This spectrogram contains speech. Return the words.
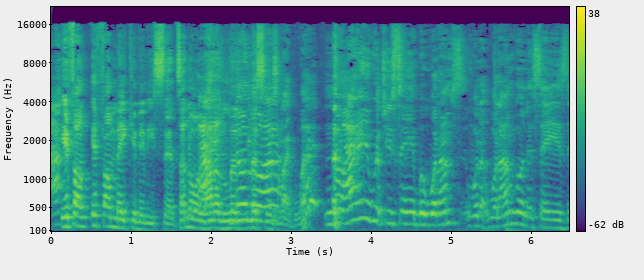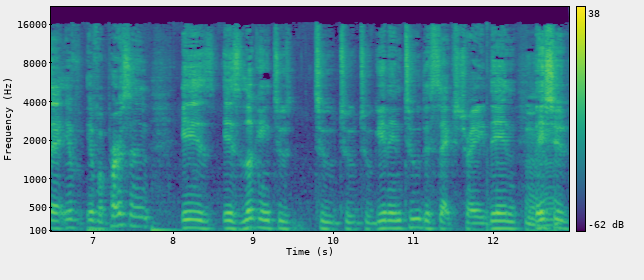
I- if I'm if I'm making any sense, I know a lot I- of no, no, listeners I- are like what? no, I hear what you're saying, but what I'm what, what I'm going to say is that if if a person is is looking to to to to get into the sex trade, then they should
